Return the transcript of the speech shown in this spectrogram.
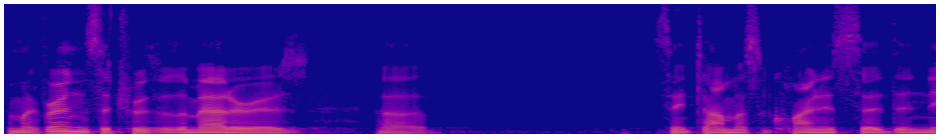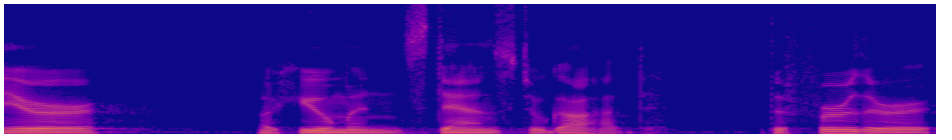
And my friends, the truth of the matter is, uh, St. Thomas Aquinas said, the nearer a human stands to God, the further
